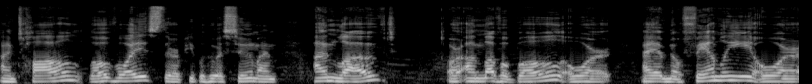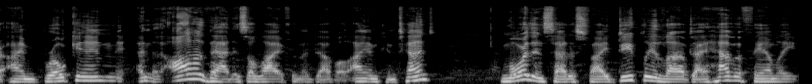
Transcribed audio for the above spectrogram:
I'm tall, low voice. There are people who assume I'm unloved or unlovable or I have no family or I'm broken. And all of that is a lie from the devil. I am content, more than satisfied, deeply loved. I have a family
